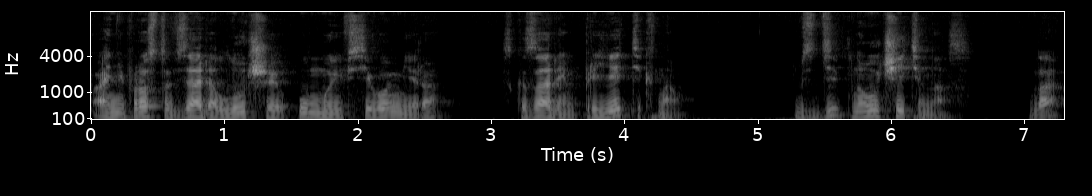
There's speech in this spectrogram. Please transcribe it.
они просто взяли лучшие умы всего мира, сказали им, приедьте к нам, научите нас, да,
